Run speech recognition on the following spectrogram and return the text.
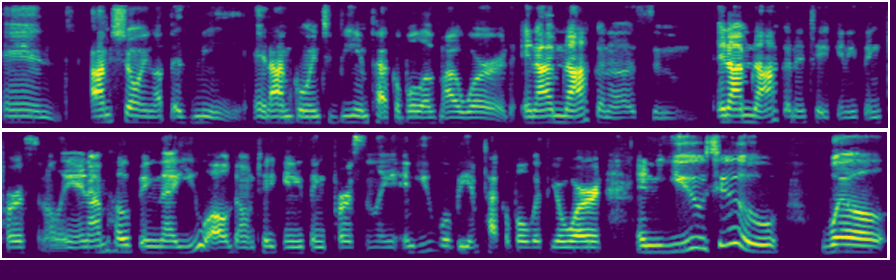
and I'm showing up as me and I'm going to be impeccable of my word and I'm not going to assume and I'm not going to take anything personally and I'm hoping that you all don't take anything personally and you will be impeccable with your word and you too will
